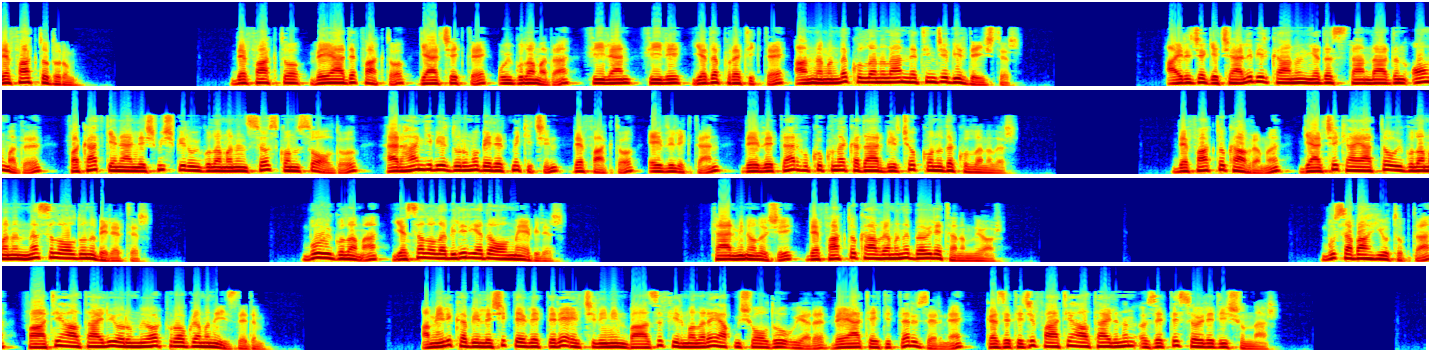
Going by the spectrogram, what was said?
De facto durum. De facto veya de facto, gerçekte, uygulamada, fiilen, fiili ya da pratikte anlamında kullanılan latince bir deyiştir. Ayrıca geçerli bir kanun ya da standardın olmadığı, fakat genelleşmiş bir uygulamanın söz konusu olduğu, herhangi bir durumu belirtmek için, de facto, evlilikten, devletler hukukuna kadar birçok konuda kullanılır. De facto kavramı, gerçek hayatta uygulamanın nasıl olduğunu belirtir. Bu uygulama, yasal olabilir ya da olmayabilir. Terminoloji, de facto kavramını böyle tanımlıyor. Bu sabah YouTube'da, Fatih Altaylı yorumluyor programını izledim. Amerika Birleşik Devletleri elçiliğinin bazı firmalara yapmış olduğu uyarı veya tehditler üzerine, gazeteci Fatih Altaylı'nın özette söylediği şunlar.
